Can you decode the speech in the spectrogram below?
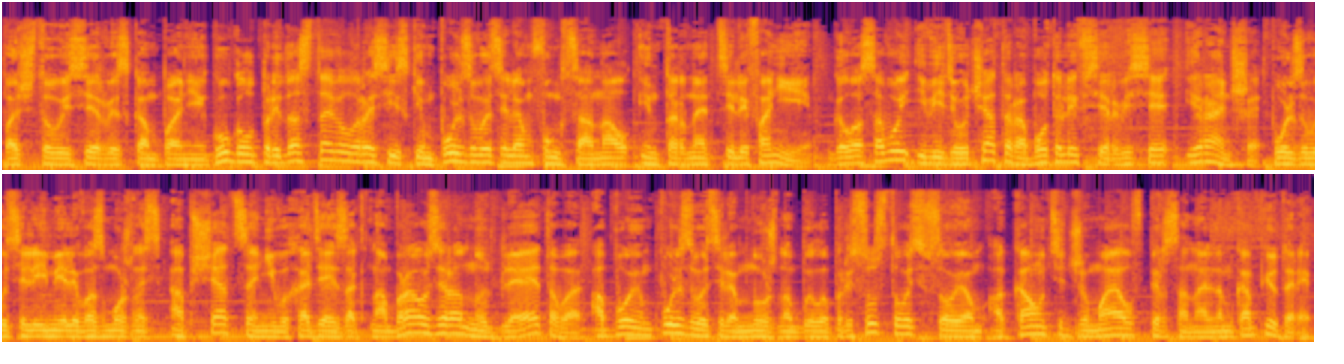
Почтовый сервис компании Google предоставил российским пользователям функционал интернет-телефонии. Голосовой и видеочаты работали в сервисе и раньше. Пользователи имели возможность общаться, не выходя из окна браузера, но для этого обоим пользователям нужно было присутствовать в своем аккаунте Gmail в персональном компьютере.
